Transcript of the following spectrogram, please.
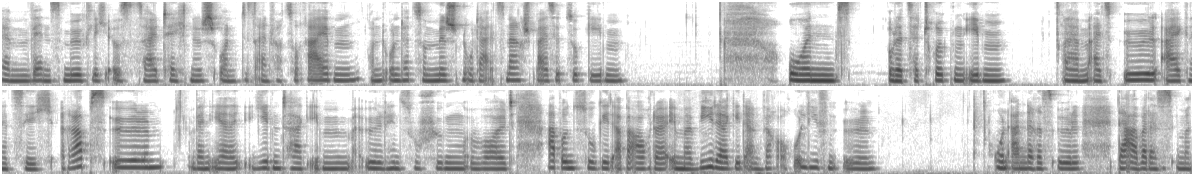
ähm, wenn es möglich ist, zeittechnisch und das einfach zu reiben und unterzumischen oder als Nachspeise zu geben. Und oder zerdrücken eben ähm, als Öl eignet sich Rapsöl, wenn ihr jeden Tag eben Öl hinzufügen wollt. Ab und zu geht aber auch da immer wieder, geht einfach auch Olivenöl und anderes Öl, da aber, dass es immer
